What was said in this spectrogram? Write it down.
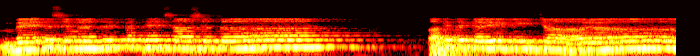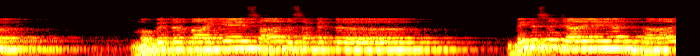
ਵੇਦ ਸਿਮਰਤ ਕਥੇ ਸਾਸਤ। ਭਗਤ ਕਰੇ ਵਿਚਾਰ। ਮੁਕਤ ਪਾਈਏ ਸਾਧ ਸੰਗਤ। ਬਿਨ ਸਜਾਏ ਅੰਧਾਰ।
